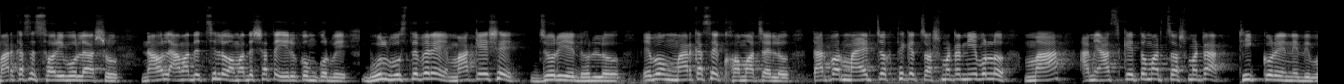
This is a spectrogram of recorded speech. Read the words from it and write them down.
মার কাছে সরি বলে আসো। না হলে আমাদের ছেলেও আমাদের সাথে এরকম করবে। ভুল বুঝতে পেরে মাকে এসে জড়িয়ে ধরলো এবং মার কাছে ক্ষমা চাইলো। তারপর মায়ের চোখ থেকে চশমাটা নিয়ে বলল, মা, আমি আজকে তোমার চশমাটা ঠিক করে এনে দিব।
